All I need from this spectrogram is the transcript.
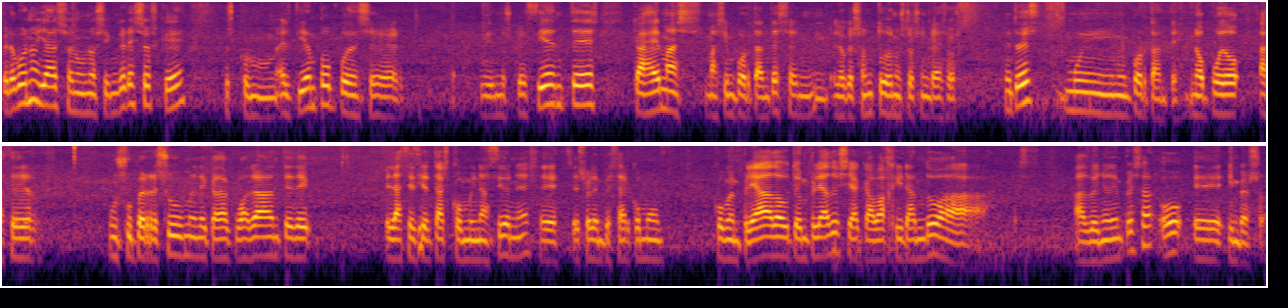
Pero bueno, ya son unos ingresos que pues con el tiempo pueden ser dividendos crecientes, cada vez más, más importantes en lo que son todos nuestros ingresos. Entonces, muy, muy importante. No puedo hacer un súper resumen de cada cuadrante, de, él hace ciertas combinaciones, eh, se suele empezar como, como empleado, autoempleado y se acaba girando a, a dueño de empresa o eh, inversor.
